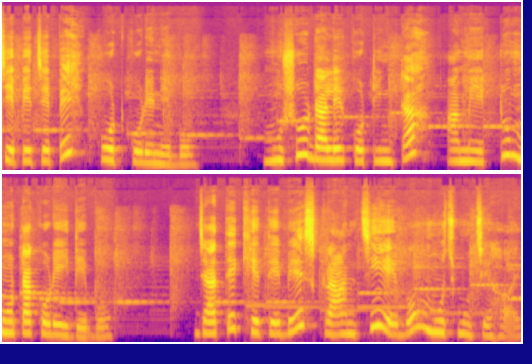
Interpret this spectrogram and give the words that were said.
চেপে চেপে কোট করে নেব। মুসুর ডালের কোটিংটা আমি একটু মোটা করেই দেব, যাতে খেতে বেশ ক্রাঞ্চি এবং মুচমুচে হয়।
